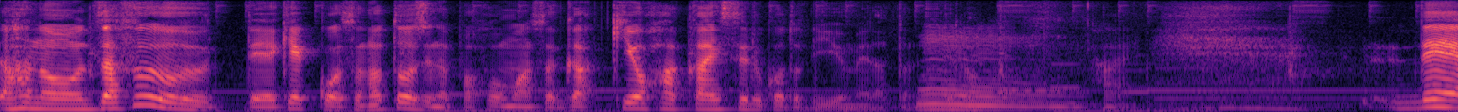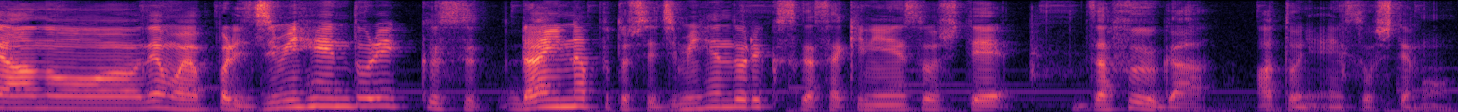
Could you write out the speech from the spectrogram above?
あのザ・フーって結構その当時のパフォーマンスは楽器を破壊することで有名だったんうですけど、ん。はい、であのでもやっぱりジミ・ヘンドリックスラインナップとしてジミ・ヘンドリックスが先に演奏してザ・フーが後に演奏しても、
